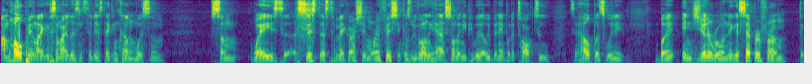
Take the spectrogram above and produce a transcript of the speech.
I'm hoping, like, if somebody listens to this, they can come with some some ways to assist us to make our shit more efficient because we've only had so many people that we've been able to talk to to help us with it. But in general, nigga, separate from the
